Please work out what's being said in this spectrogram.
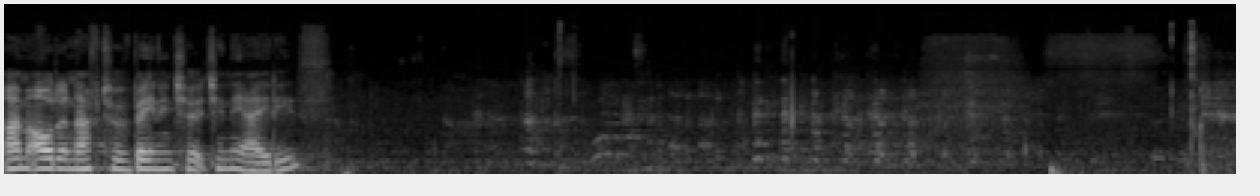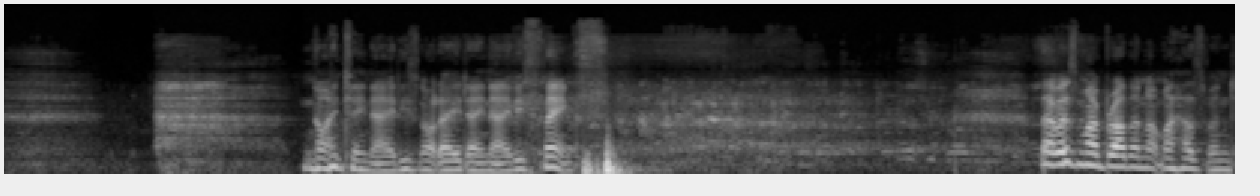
I'm old enough to have been in church in the 80s. Nineteen eighties, not eighteen eighties. Thanks. that was my brother, not my husband.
